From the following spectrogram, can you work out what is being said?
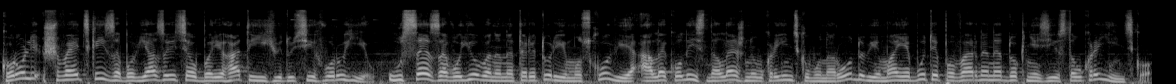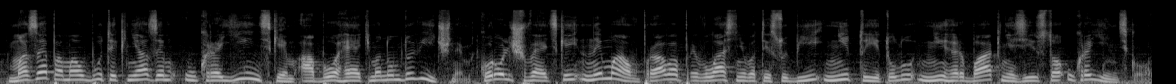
Король шведський зобов'язується оберігати їх від усіх ворогів. Усе завойоване на території Московії, але колись належне українському народові, має бути повернене до князівства українського. Мазепа мав бути князем українським або гетьманом довічним. Король шведський не мав права привласнювати собі ні титулу, ні герба князівства українського.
